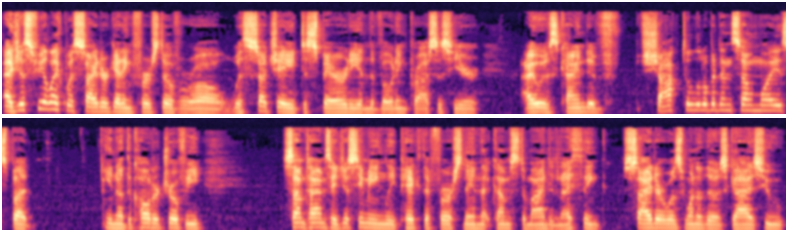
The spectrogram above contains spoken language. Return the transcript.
I just feel like with Seider getting first overall, with such a disparity in the voting process here, I was kind of shocked a little bit in some ways, but you know, the Calder Trophy, sometimes they just seemingly pick the first name that comes to mind, and I think Seider was one of those guys who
